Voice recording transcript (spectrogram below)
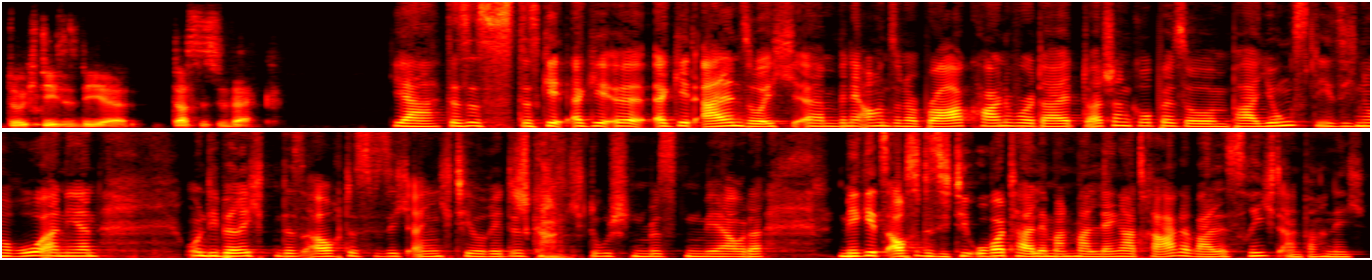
durch diese Diät. Das ist weg. Ja, das ist, das geht, äh, geht allen so. Ich ähm, bin ja auch in so einer Bra Carnivore Diet Deutschland Gruppe, so ein paar Jungs, die sich nur roh ernähren. Und die berichten das auch, dass sie sich eigentlich theoretisch gar nicht duschen müssten mehr. Oder mir geht's auch so, dass ich die Oberteile manchmal länger trage, weil es riecht einfach nicht.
